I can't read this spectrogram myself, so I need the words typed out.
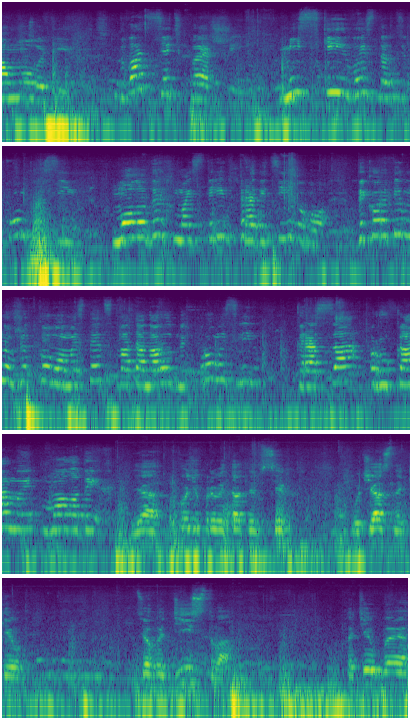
Та молоді. 21-й міській виставці конкурсі молодих майстрів традиційного декоративно-вжиткового мистецтва та народних промислів Краса руками молодих. Я хочу привітати всіх учасників цього дійства. Хотів би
